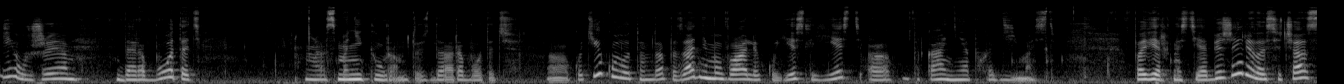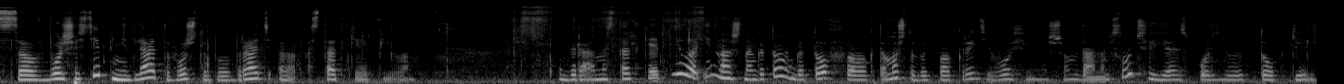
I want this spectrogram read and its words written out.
и уже доработать э, с маникюром, то есть доработать э, кутикулу там, да, по заднему валику, если есть такая необходимость. Поверхность я обезжирила сейчас в большей степени для того, чтобы убрать остатки опила. Убираем остатки опила и наш наготов готов э, к тому, чтобы покрыть его финишем. В данном случае я использую топ-гель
